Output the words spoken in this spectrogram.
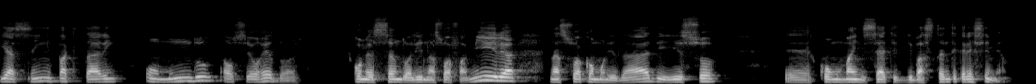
e assim impactarem o mundo ao seu redor começando ali na sua família, na sua comunidade, e isso é, com um mindset de bastante crescimento.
